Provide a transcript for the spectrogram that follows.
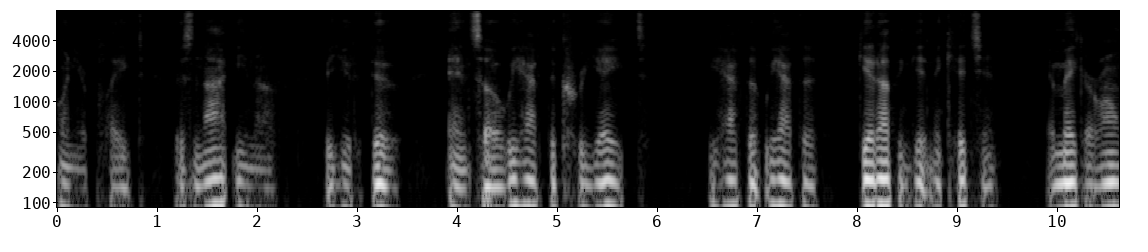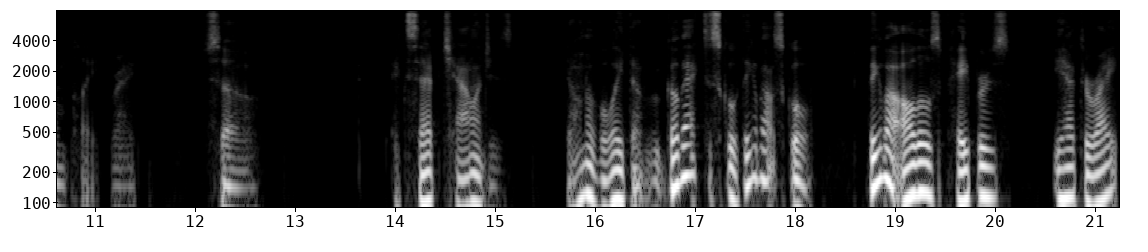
on your plate. There's not enough for you to do. And so we have to create. We have to we have to get up and get in the kitchen and make our own plate, right? So accept challenges. Don't avoid them. Go back to school. Think about school. Think about all those papers you had to write,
